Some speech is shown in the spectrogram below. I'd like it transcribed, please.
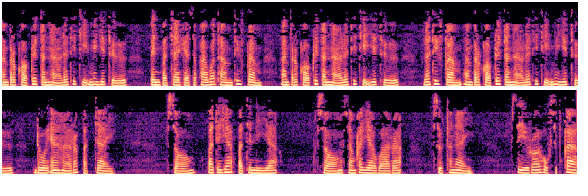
อันประกอบด้วยตัณหาและทิฏฐิไม่ยึดถือ เป็นปัจจัยแก่สภาวธรรมที่กรรมอันประกอบด้วยตัณหาและทิฏฐิยึดถือ และที่กรรมอันประกอบด้วยตัณหาและทิฏฐิไม่ยึดถือ โดยอาหารปัจจัยสองปัจยะปัจจนียะสองสังขยาวาระ สุทไนสี่ร้อยหกสิบเก้า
